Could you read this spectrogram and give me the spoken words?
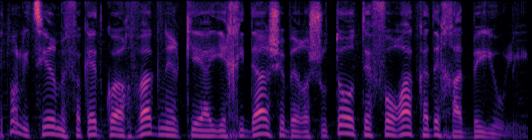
אתמול הצהיר מפקד כוח וגנר כי היחידה שבראשותו תפורק עד 1 ביולי.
